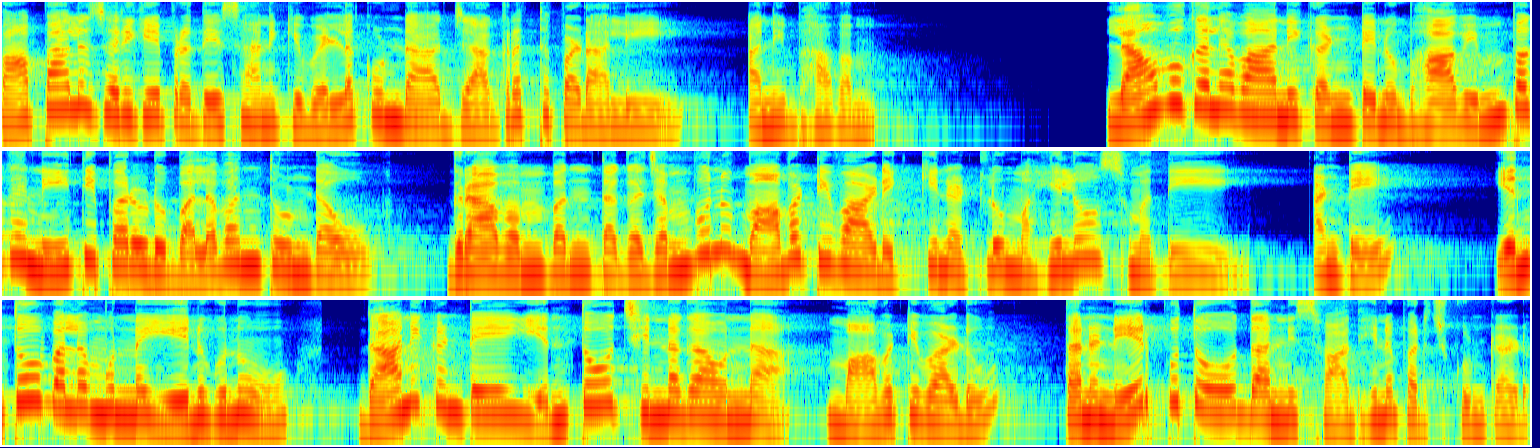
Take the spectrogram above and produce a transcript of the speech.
పాపాలు జరిగే ప్రదేశానికి వెళ్ళకుండా జాగ్రత్త పడాలి అని భావం. లావుగలవాని కంటెను భావింపగ నీతిపరుడు బలవంతుండవు. గ్రావంబంత గజంబును మావటివాడెక్కినట్లు మహిళో సుమతి. అంటే ఎంతో బలం ఉన్న ఏనుగును దానికంటే ఎంతో చిన్నగా ఉన్న మావటివాడు తన నేర్పుతో దాన్ని స్వాధీనపరుచుకుంటాడు.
